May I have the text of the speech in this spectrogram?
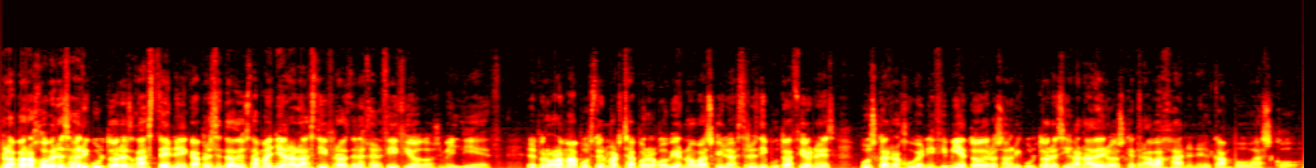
Plan para Jóvenes Agricultores Gastenec ha presentado esta mañana las cifras del ejercicio 2010. El programa puesto en marcha por el Gobierno vasco y las tres diputaciones busca el rejuvenecimiento de los agricultores y ganaderos que trabajan en el campo vasco.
